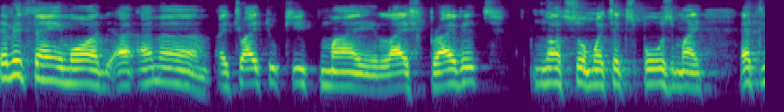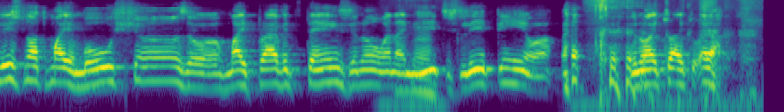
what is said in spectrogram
everything more. I, I'm a, I try to keep my life private, not so much expose my, at least not my emotions or my private things. You know, when I'm eating, sleeping, or you know, I try to. Yeah,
